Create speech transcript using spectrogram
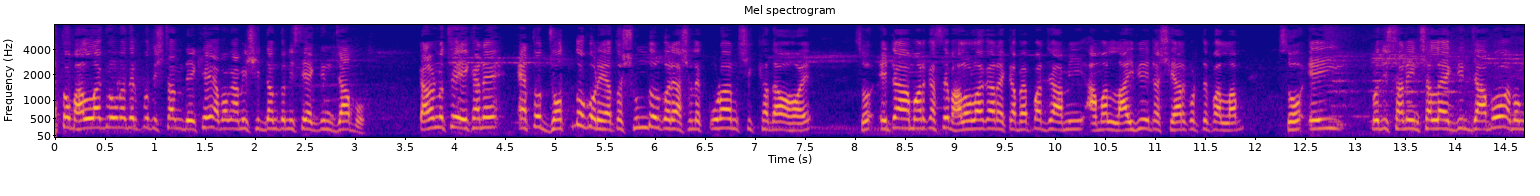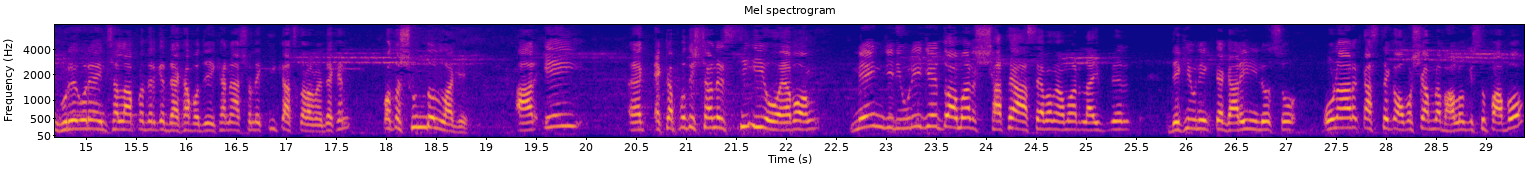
এত ভালো লাগল ওনাদের প্রতিষ্ঠান দেখে এবং আমি সিদ্ধান্ত নিছি একদিন যাব। কারণ হচ্ছে এখানে এত যত্ন করে, এত সুন্দর করে আসলে কোরআন শিক্ষা দেওয়া হয়। সো এটা আমার কাছে ভালো লাগার একটা ব্যাপার যে আমি আমার লাইভে এটা শেয়ার করতে পারলাম। সো এই প্রতিষ্ঠানে ইনশাল্লাহ একদিন যাব এবং ঘুরে ঘুরে ইনশাল্লাহ আপনাদেরকে দেখাবো যে এখানে আসলে কি কাজ করা হয়। দেখেন কত সুন্দর লাগে। আর এই এক- একটা প্রতিষ্ঠানের সিইও এবং মেইন যিনি, উনি যেহেতু আমার সাথে আছে এবং আমার লাইফের দেখি উনি একটা গাড়ি নিল। সো ওনার কাছ থেকে অবশ্যই আমরা ভালো কিছু পাবো।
